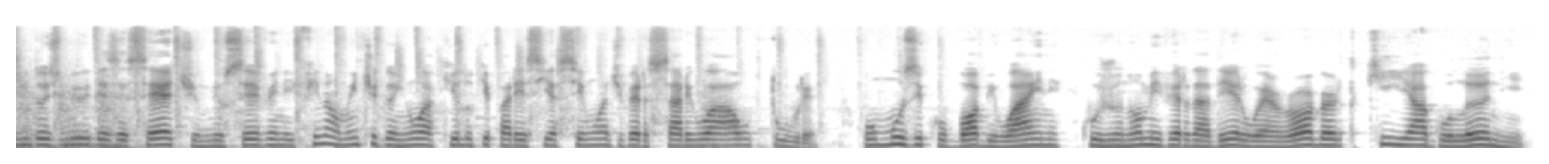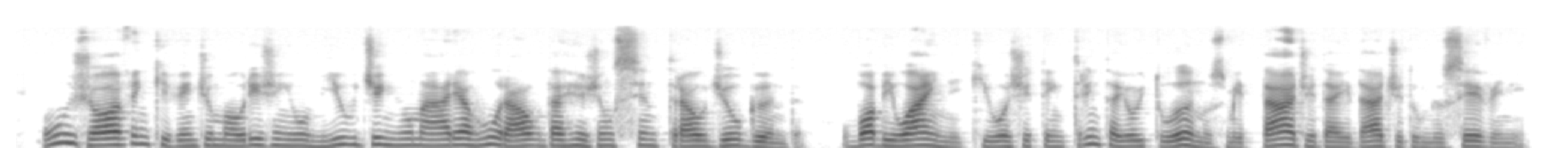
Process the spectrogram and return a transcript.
Em 2017, Museveni finalmente ganhou aquilo que parecia ser um adversário à altura. O músico Bob Wine, cujo nome verdadeiro é Robert Kiyagulani, um jovem que vem de uma origem humilde em uma área rural da região central de Uganda. O Bob Wine, que hoje tem 38 anos, metade da idade do Museveni,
